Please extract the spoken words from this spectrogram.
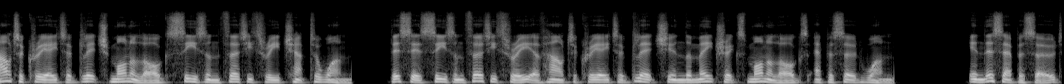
How to Create a Glitch Monologue Season 33 Chapter 1. This is Season 33 of How to Create a Glitch in the Matrix Monologues Episode 1. In this episode,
